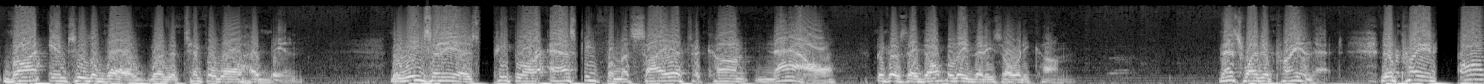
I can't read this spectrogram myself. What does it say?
brought into the wall where the temple wall had been? The reason is people are asking for Messiah to come now because they don't believe that he's already come. That's why they're praying that. They're praying, oh,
